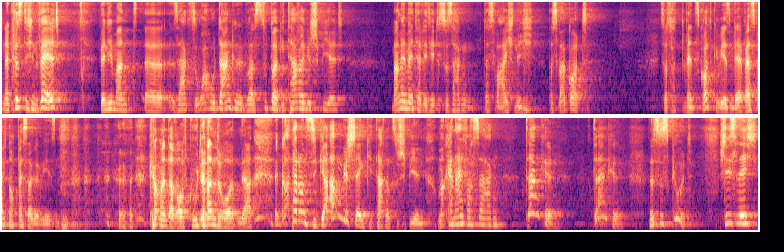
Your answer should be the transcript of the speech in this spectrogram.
In der christlichen Welt, wenn jemand äh, sagt, so, wow, danke, du hast super Gitarre gespielt, Mangelmentalität ist zu sagen, das war ich nicht, das war Gott. Wenn es Gott gewesen wäre, wäre es vielleicht noch besser gewesen. kann man darauf gut antworten. Ja? Gott hat uns die Gaben geschenkt, Gitarre zu spielen. Und man kann einfach sagen, danke, danke, das ist gut. Schließlich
